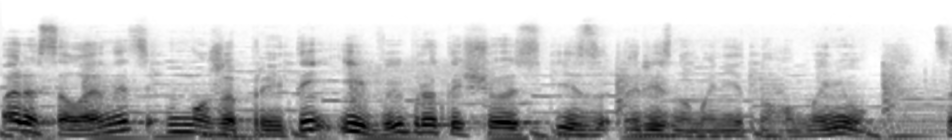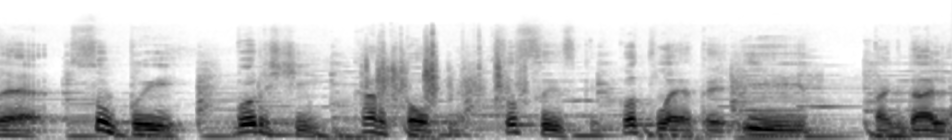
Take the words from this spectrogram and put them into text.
Переселенець може прийти і вибрати щось із різноманітного меню: це супи, борщі, картопля, сосиски, котлети і так далі.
